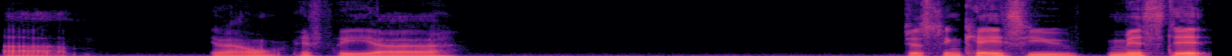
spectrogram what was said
Um, you know, if we, uh, just in case you missed it,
